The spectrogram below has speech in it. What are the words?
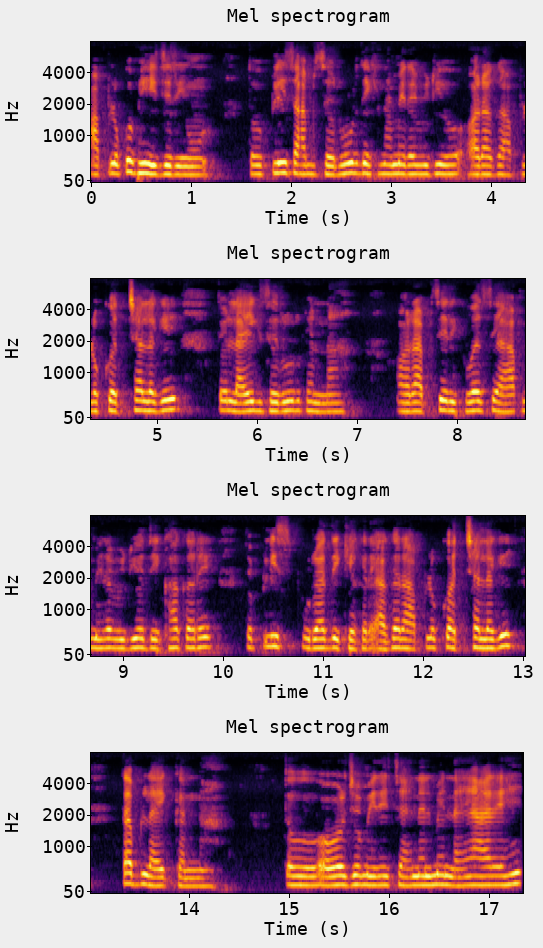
आप लोग को भेज रही हूँ। तो प्लीज़ आप ज़रूर देखना मेरा वीडियो, और अगर आप लोग को अच्छा लगे तो लाइक ज़रूर करना। और आपसे रिक्वेस्ट है, आप मेरा वीडियो देखा करें तो प्लीज़ पूरा देखा करें। अगर आप लोग को अच्छा लगे, तब लाइक करना। तो और जो मेरे चैनल में नए आ रहे हैं,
